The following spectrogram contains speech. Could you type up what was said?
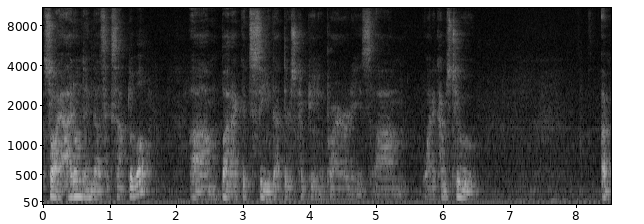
so I, I don't think that's acceptable, um, but I could see that there's competing priorities um, when it comes to uh,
